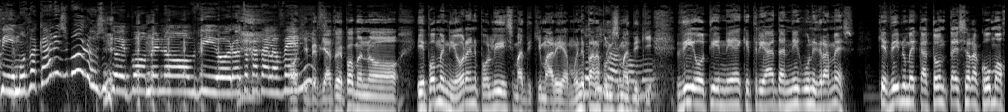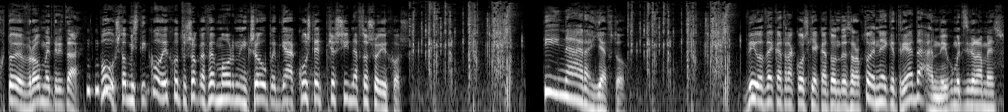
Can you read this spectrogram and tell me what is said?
Παιδί μου, θα κάνεις μόνος σου το επόμενο δύο ώρο, το καταλαβαίνεις; Όχι, παιδιά, το επόμενο, η επόμενη ώρα είναι πολύ σημαντική, Μαρία μου. Είναι Γιατί, πάρα πολύ Γιώργο σημαντική. μου; Διότι 9 και 30 ανοίγουν οι γραμμές. Και δίνουμε 104,8 ευρώ μετρητά. Πού, στο μυστικό ήχο του Show Cafe Morning Show, παιδιά, ακούστε ποιος είναι αυτός ο ήχος. Τι είναι άραγε αυτό; 2, 10, 300 και 148, 9 και 30 ανοίγουμε τις γραμμές.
